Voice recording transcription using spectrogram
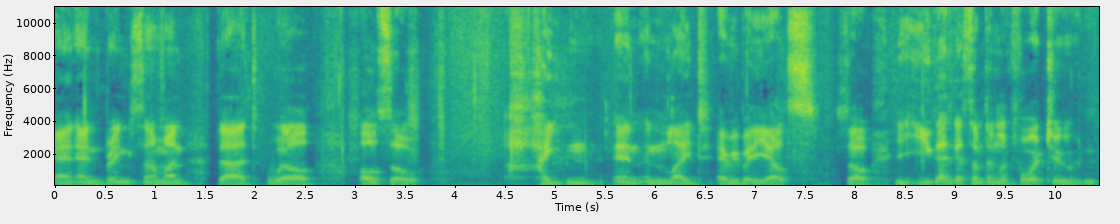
and and bring someone that will also heighten and enlight everybody else. So you guys got something to look forward to.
